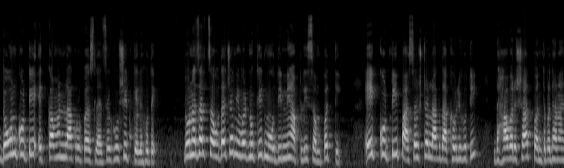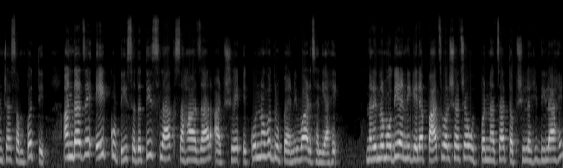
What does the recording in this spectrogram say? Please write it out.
दोन कोटी एक्कावन्न लाख रुपये असल्याचे घोषित केले होते. दोन हजार चौदाच्या निवडणुकीत मोदींनी आपली संपत्ती. एक कोटी पासष्ट लाख दाखवली होती. दहा वर्षात पंतप्रधानांच्या संपत्तीत अंदाजे एक कोटी सदतीस लाख सहा हजार आठशे एकोणनव्वद रुपयांनी वाढ झाली आहे. नरेंद्र मोदी यांनी गेल्या पाच वर्षाच्या उत्पन्नाचा तपशीलही दिला आहे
